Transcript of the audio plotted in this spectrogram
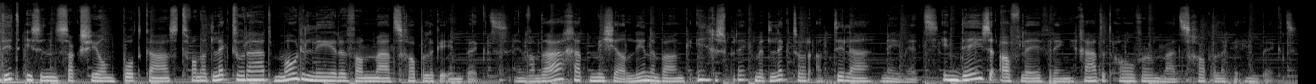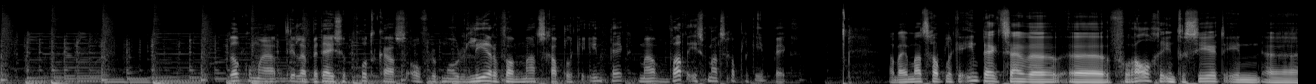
Dit is een Saxion podcast van het lectoraat Modelleren van Maatschappelijke Impact. En vandaag gaat Michel Linnenbank in gesprek met lector Attila Nemet. In deze aflevering gaat het over maatschappelijke impact. Welkom Attila bij deze podcast over het modelleren van maatschappelijke impact. Maar wat is maatschappelijke impact? Nou, bij maatschappelijke impact zijn we uh, vooral geïnteresseerd in uh,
